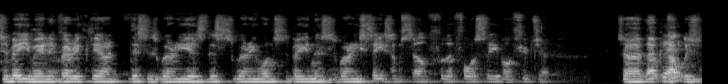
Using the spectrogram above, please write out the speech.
to me, he made it very clear this is where he is, this is where he wants to be, and this is where he sees himself for the foreseeable future. So that, okay. that was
